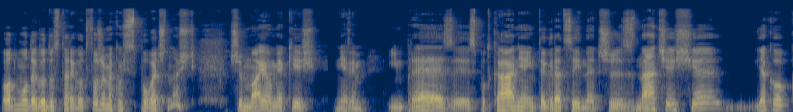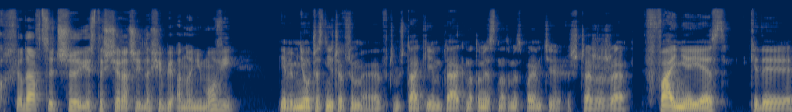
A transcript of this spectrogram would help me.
od młodego do starego, tworzą jakąś społeczność? Czy mają jakieś, nie wiem, imprezy, spotkania integracyjne. Czy znacie się jako krwiodawcy, czy jesteście raczej dla siebie anonimowi? Nie wiem, nie uczestniczę w, czym, w czymś takim, tak? Natomiast, natomiast powiem Ci szczerze, że fajnie jest, kiedy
